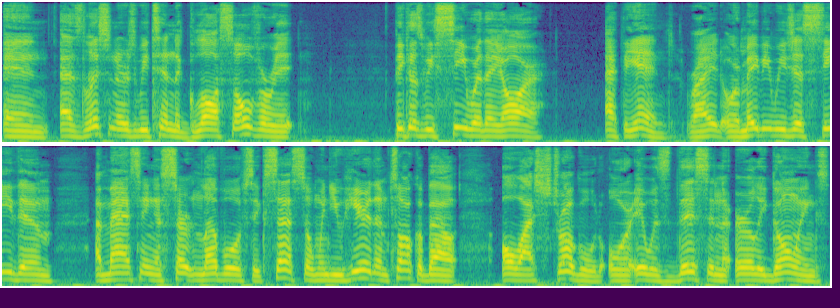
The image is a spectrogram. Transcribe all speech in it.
And as listeners, we tend to gloss over it because we see where they are at the end, right? Or maybe we just see them amassing a certain level of success. So when you hear them talk about, oh, I struggled, or it was this in the early goings,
